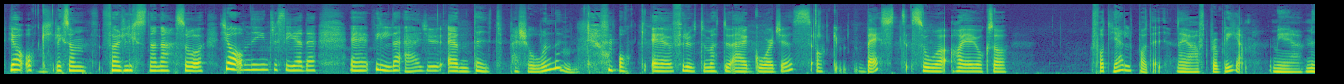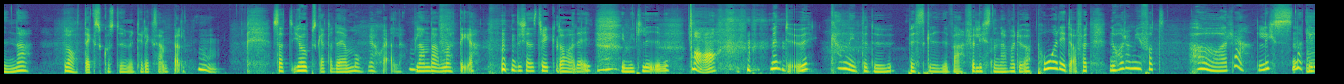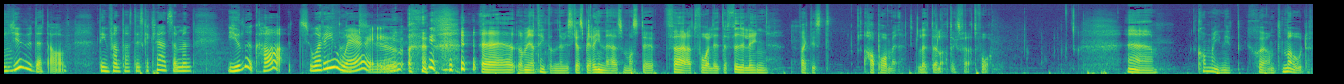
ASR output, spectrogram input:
Ja, och liksom för lyssnarna så, ja, om ni är intresserade, eh, Vilda är ju en dejtperson. Och eh, förutom att du är gorgeous och bäst så har jag ju också fått hjälp av dig när jag har haft problem med mina latexkostymer till exempel. Så att jag uppskattar dig av många skäl, bland annat det. Det känns tryggt att ha dig i mitt liv. Ja, Men du, kan inte du beskriva för lyssnarna vad du har på dig idag? För att nu har de ju fått höra, lyssna till ljudet av din fantastiska klädsel. Men you look hot. What are you wearing? eh, ja, men jag tänkte att när vi ska spela in det här så måste jag, för att få lite feeling, faktiskt ha på mig lite latex för att få eh, komma in i ett skönt mode.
